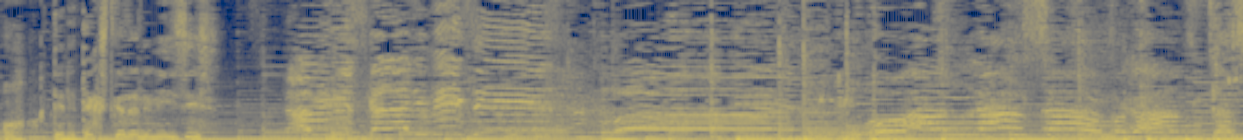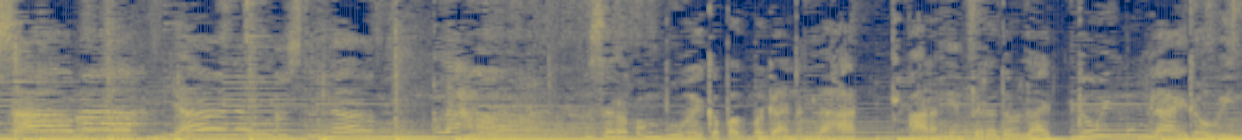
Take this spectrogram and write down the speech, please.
Oh, tinitext ka na ni Mrs. Namimiss ka na ni Mrs. Oo, ang lasa, magaang kasama. Yan ang gusto namin lahat. Masarap ang buhay kapag magaan ang lahat. Parang Emperador Light. Gawin mong light. Gawin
